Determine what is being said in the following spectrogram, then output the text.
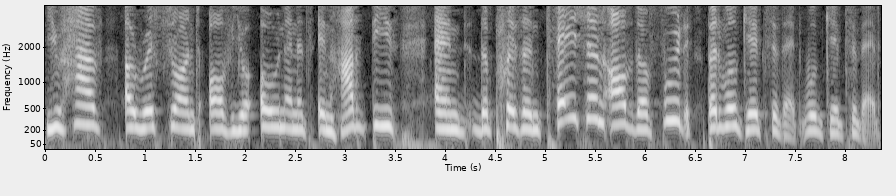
you have a restaurant of your own and it's in Harties and the presentation of the food. But we'll get to that. We'll get to that.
